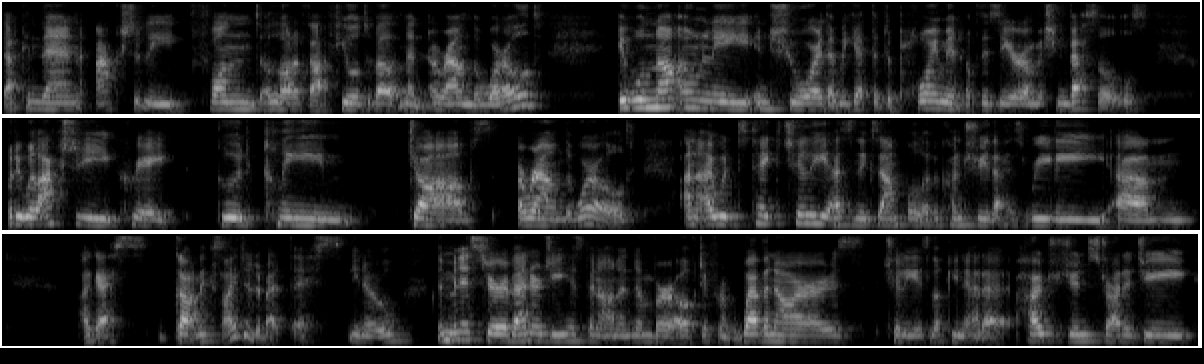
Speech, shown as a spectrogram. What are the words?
that can then actually fund a lot of that fuel development around the world, it will not only ensure that we get the deployment of the zero emission vessels, but it will actually create good, clean jobs around the world. And I would take Chile as an example of a country that has really, um, I guess, gotten excited about this. You know, the Minister of Energy has been on a number of different webinars. Chile is looking at a hydrogen strategy.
